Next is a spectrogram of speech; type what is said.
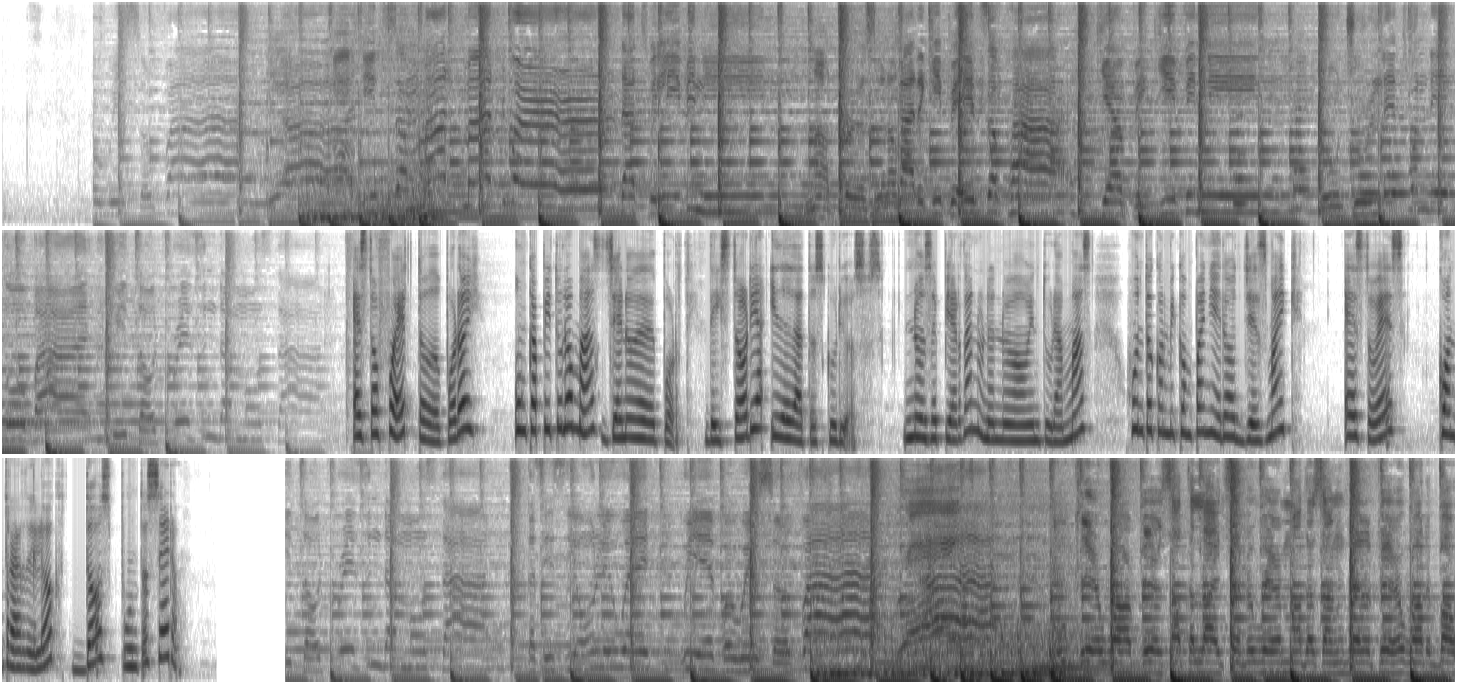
Esto fue todo por hoy. Un capítulo más lleno de deporte, de historia y de datos curiosos. No se pierdan una nueva aventura más junto con mi compañero Jess Mike. Esto es Contrarreloj 2.0. fear, satellites everywhere, mothers on welfare. What about?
